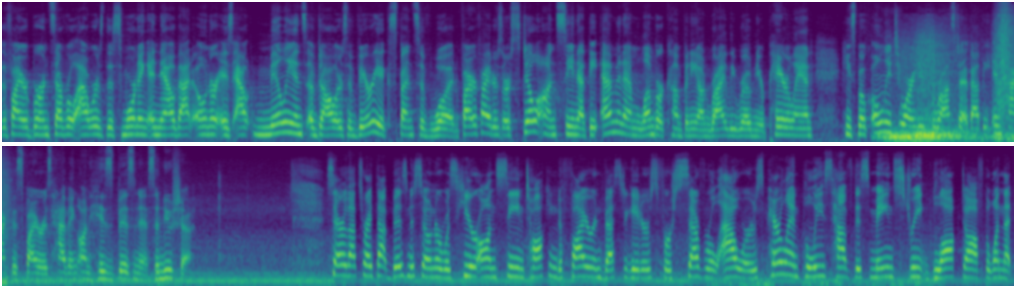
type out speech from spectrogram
The fire burned several hours this morning, and now that owner is out millions of dollars of very expensive wood. Firefighters are still on scene at the M&M Lumber Company on Riley Road near Pearland. He spoke only to our Anusha Rasta about the impact this fire is having on his business. Anusha. Sarah, that's right. That business owner was here on scene talking to fire investigators for several hours. Pearland police have this main street blocked off, the one that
